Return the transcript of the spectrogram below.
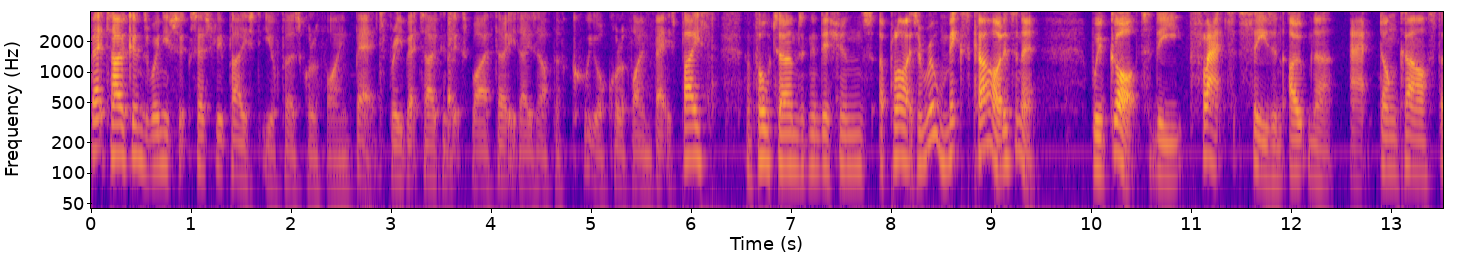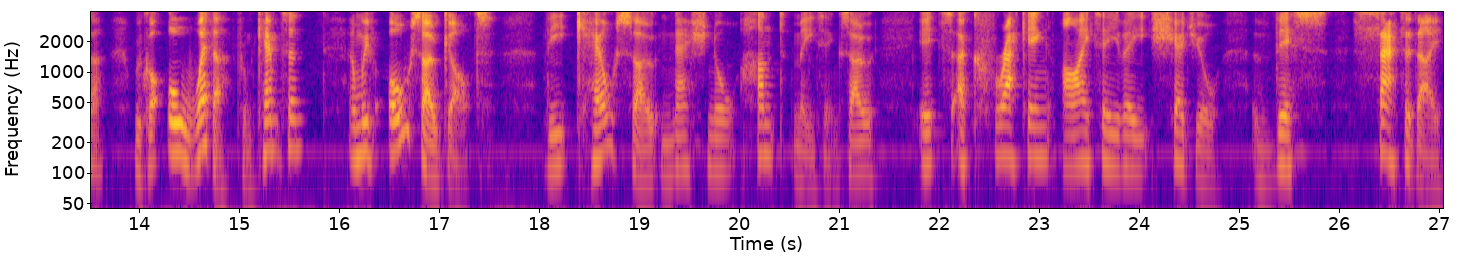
Bet tokens when you've successfully placed your first qualifying bet. Free bet tokens expire 30 days after your qualifying bet is placed, and full terms and conditions apply. It's a real mixed card, isn't it? We've got the flat season opener at Doncaster, we've got all weather from Kempton, and we've also got the Kelso National Hunt meeting. So it's a cracking ITV schedule this Saturday.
